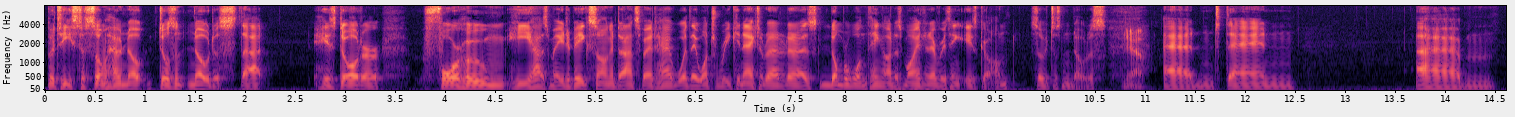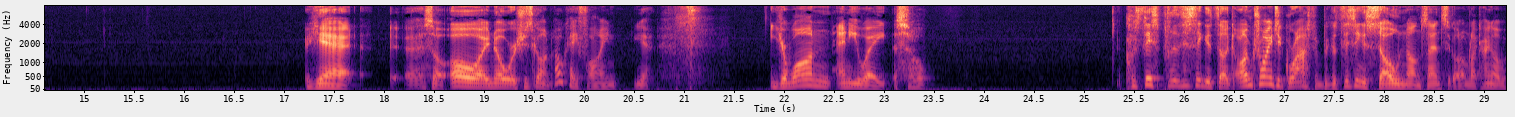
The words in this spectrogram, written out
Batista somehow no- doesn't notice that his daughter, for whom he has made a big song and dance about how they want to reconnect and blah, blah, blah, as number one thing on his mind and everything, is gone. So he doesn't notice. Yeah. And then, um, yeah. uh, So, oh, I know where she's gone. Okay, fine. Yeah. You're one anyway. So, because this this thing is like I'm trying to grasp it because this thing is so nonsensical. I'm like, hang on,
